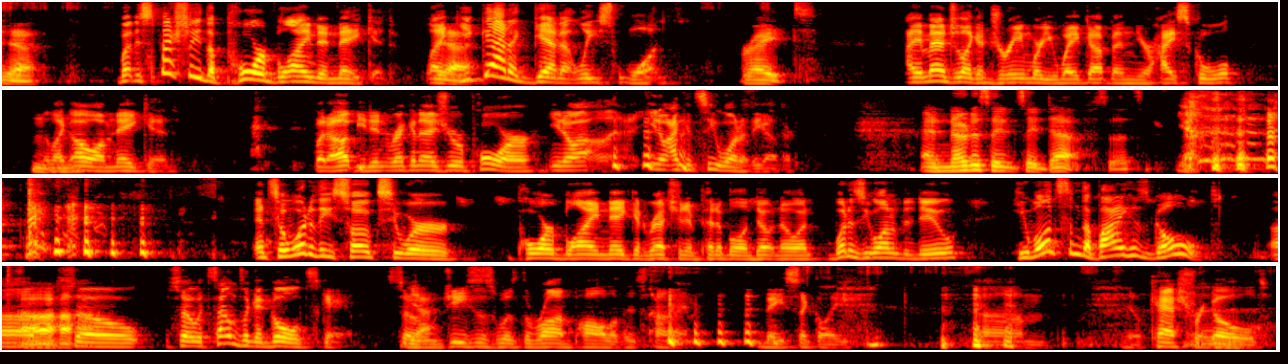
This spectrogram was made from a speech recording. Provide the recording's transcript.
Yeah. but especially the poor, blind, and naked. Like, Yeah. you gotta get at least one. Right. I imagine like a dream where you wake up in your high school, and like, Mm-hmm. oh, I'm naked. But up, you didn't recognize you were poor. You know, I, you know, I could see one or the other. And notice they didn't say deaf, so that's yeah. And so, what are these folks who are poor, blind, naked, wretched, and pitiable, and don't know it? What does he want them to do? He wants them to buy his gold. Um, Ah. So, so it sounds like a gold scam. So Yeah. Jesus was the Ron Paul of his time, basically. Um, you know, cash for gold.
